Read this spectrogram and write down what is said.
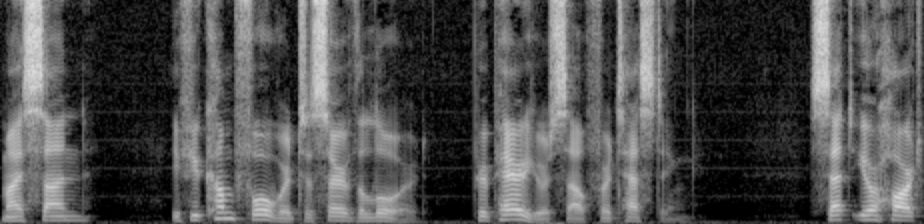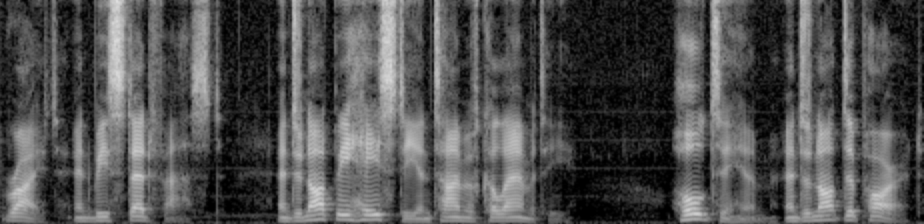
My son, if you come forward to serve the Lord, prepare yourself for testing. Set your heart right and be steadfast, and do not be hasty in time of calamity. Hold to him and do not depart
